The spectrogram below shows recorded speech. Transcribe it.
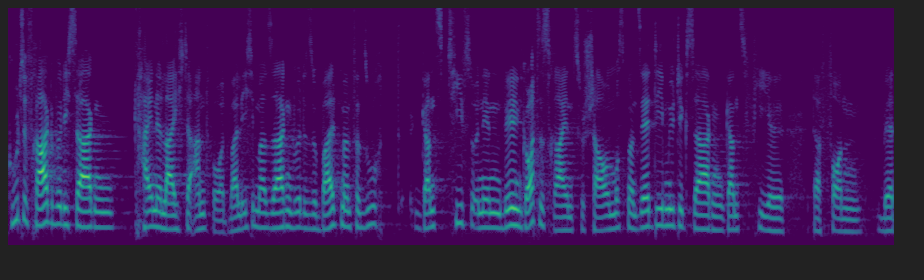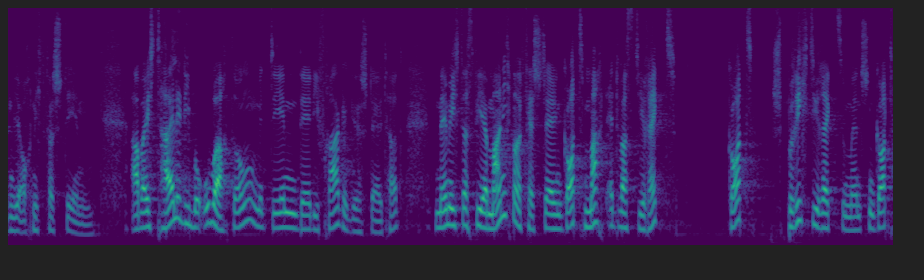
Gute Frage würde ich sagen, keine leichte Antwort, weil ich immer sagen würde, sobald man versucht, ganz tief so in den Willen Gottes reinzuschauen, muss man sehr demütig sagen, ganz viel davon werden wir auch nicht verstehen. Aber ich teile die Beobachtung mit dem, der die Frage gestellt hat, nämlich, dass wir manchmal feststellen, Gott macht etwas direkt, Gott spricht direkt zu Menschen, Gott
